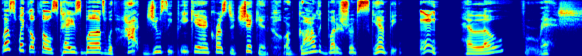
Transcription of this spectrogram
Let's wake up those taste buds with hot, juicy pecan-crusted chicken or garlic butter shrimp scampi. Mm. Hello Fresh.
